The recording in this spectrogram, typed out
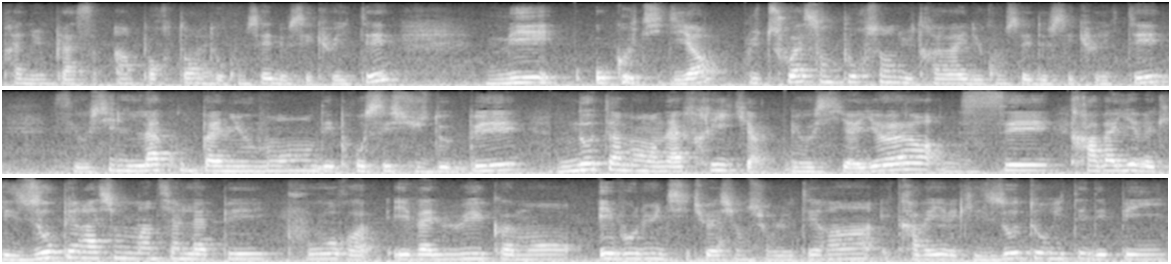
prennent une place importante Ouais. au Conseil de sécurité, mais au quotidien, plus de 60% du travail du Conseil de sécurité, c'est aussi l'accompagnement des processus de paix, notamment en Afrique, mais aussi ailleurs. C'est travailler avec les opérations de maintien de la paix pour évaluer comment évolue une situation sur le terrain et travailler avec les autorités des pays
